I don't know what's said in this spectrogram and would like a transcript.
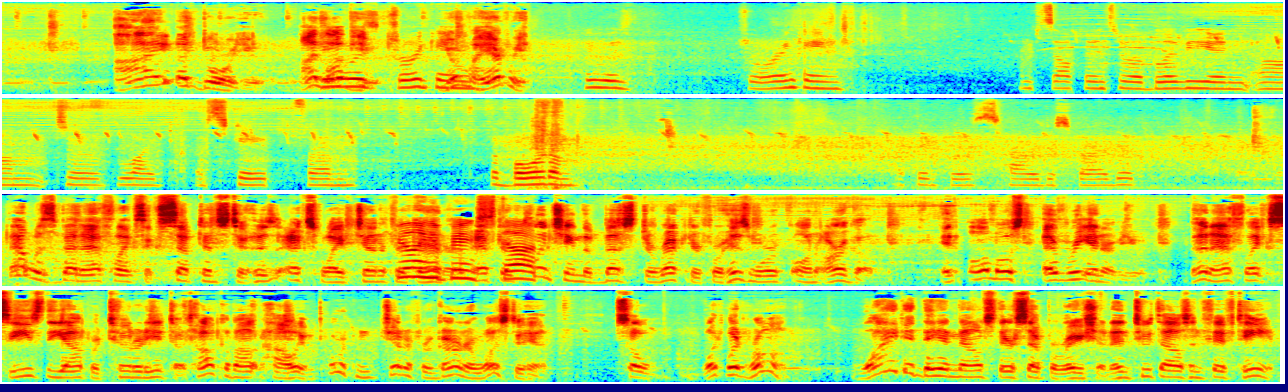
I adore you. I He love was you. drinking. You're my everything. He was drinking himself into oblivion um, to like escape from the boredom. I think was how he described it. That was Ben Affleck's acceptance to his ex-wife Jennifer Feeling Garner after stuck. clinching the Best Director for his work on Argo. In almost every interview, Ben Affleck seized the opportunity to talk about how important Jennifer Garner was to him. So, what went wrong? Why did they announce their separation in 2015?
